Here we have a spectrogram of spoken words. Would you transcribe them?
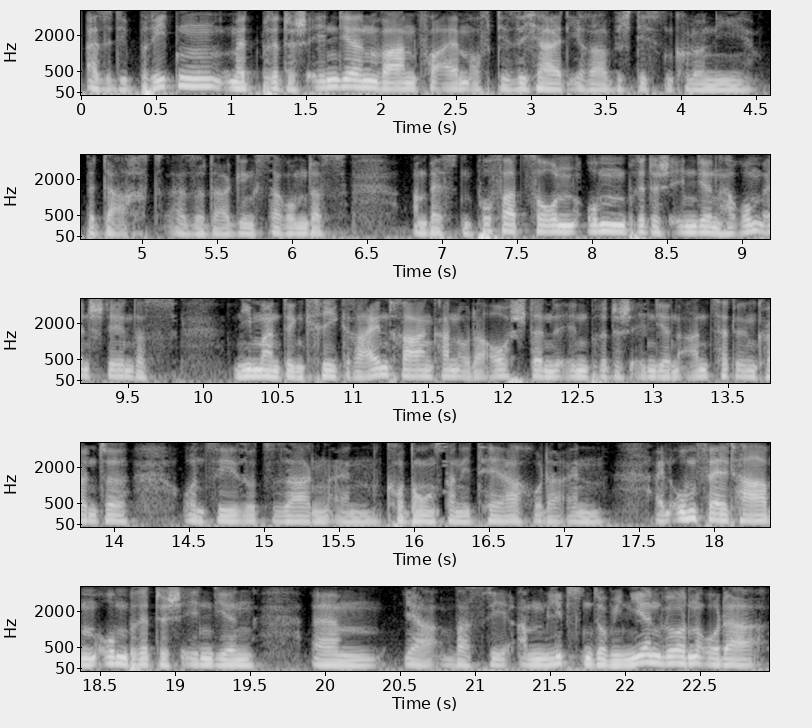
Also die Briten mit Britisch-Indien waren vor allem auf die Sicherheit ihrer wichtigsten Kolonie bedacht. Also da ging es darum, dass am besten Pufferzonen um Britisch-Indien herum entstehen, dass niemand den Krieg reintragen kann oder Aufstände in Britisch-Indien anzetteln könnte und sie sozusagen ein Cordon sanitaire oder ein, ein Umfeld haben um Britisch-Indien, ähm, ja, was sie am liebsten dominieren würden oder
